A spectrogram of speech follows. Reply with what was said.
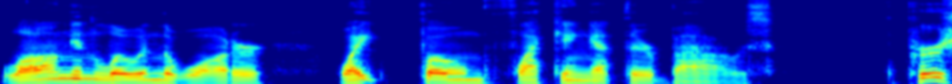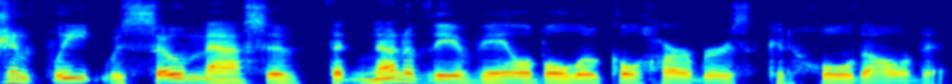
long and low in the water, white foam flecking at their bows. The Persian fleet was so massive that none of the available local harbors could hold all of it.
